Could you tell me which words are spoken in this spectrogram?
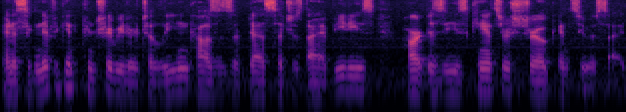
and a significant contributor to leading causes of death such as diabetes, heart disease, cancer, stroke, and suicide.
